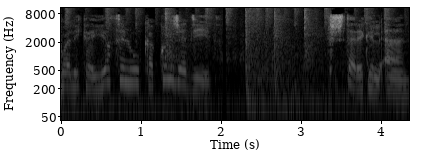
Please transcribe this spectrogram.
ولكي يصلك كل جديد. اشترك الآن.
